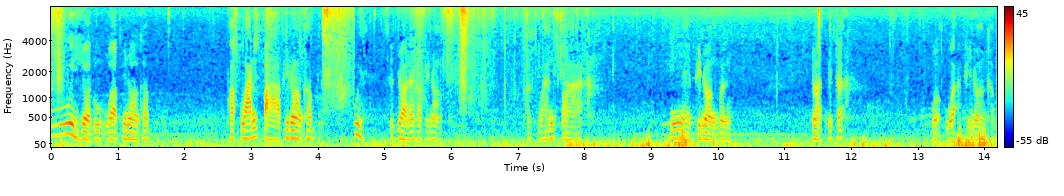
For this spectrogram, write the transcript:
อุ้ยยอดอุว่าพี่น้องครับ ผักหวานป่าพี่น้องครับ อุ้ยสุดยอดเลยครับพี่น้อง ผักหวานป่า นี่ไงพี่น้องเบิ่งยอดมิตรวะวพี่น้องครับ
